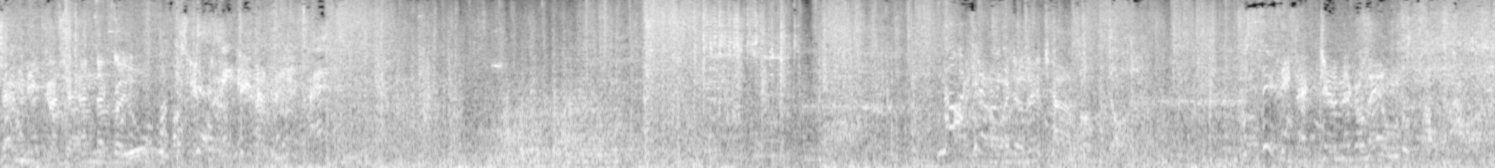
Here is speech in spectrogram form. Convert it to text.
Semmi köze ennek a jó pofa kis történeteihez! Atyám vagy az egyházaddal! A szüzet! Ezekkel meg az erudukkal!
